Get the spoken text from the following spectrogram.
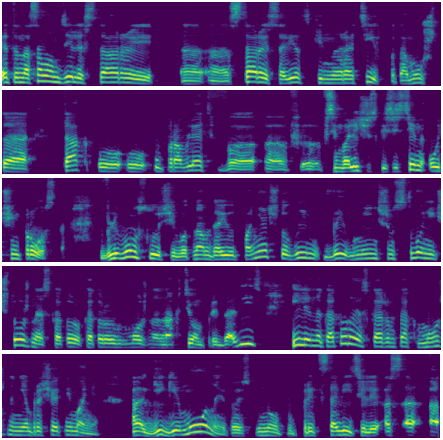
Это на самом деле старый, э, э, старый советский нарратив, потому что так управлять в, э, в, в символической системе очень просто. В любом случае, вот нам дают понять, что вы, вы меньшинство ничтожное, с которого, которое можно ногтем придавить, или на которое, скажем так, можно не обращать внимания. А гегемоны, то есть ну, представители ос, а, а,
